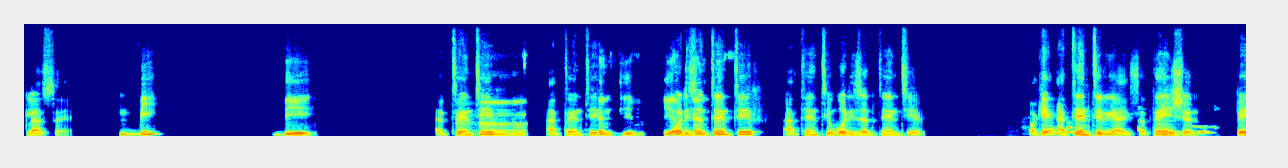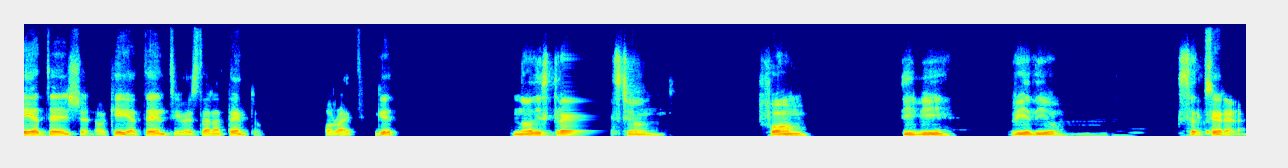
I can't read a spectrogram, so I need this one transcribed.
clase. B. Be attentive, uh, attentive. attentive. Be What is attentive? Attentive, what is attentive? Okay, attentive, guys, attention. Pay attention. Okay, attentive, estar atento. All right, good. No distraction. Phone, TV, radio, etc. etc.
